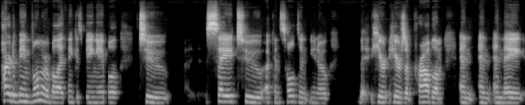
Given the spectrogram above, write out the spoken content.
part of being vulnerable i think is being able to say to a consultant you know here here's a problem and and and they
